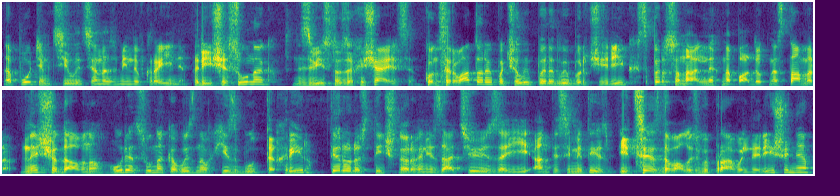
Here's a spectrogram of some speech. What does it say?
а потім цілиться на зміни в країні. Ріші Сунак, звісно, захищається. Консерватори почали передвиборчий рік з персональних нападок на Стамера. Нещодавно уряд Сунака визнав Хізбут Тахрір терористичною організацією за її антисемітизм, і це здавалось би правильне рішення.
